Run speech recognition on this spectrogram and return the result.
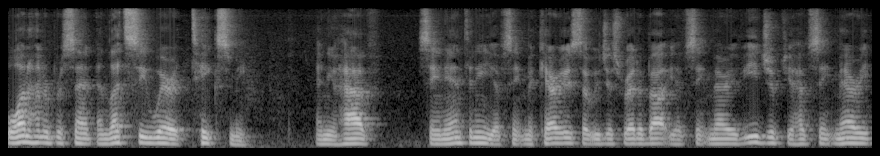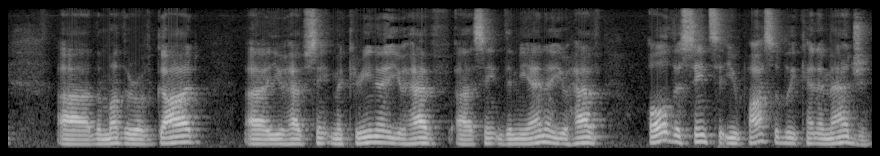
100% and let's see where it takes me and you have Saint Anthony, you have Saint Macarius that we just read about, you have Saint Mary of Egypt, you have Saint Mary, uh, the Mother of God, uh, you have Saint Macrina, you have uh, Saint Damiana, you have all the saints that you possibly can imagine.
